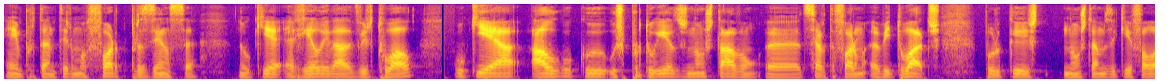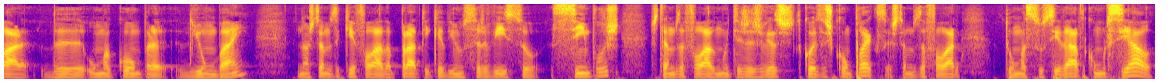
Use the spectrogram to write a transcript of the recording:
é importante ter uma forte presença no que é a realidade virtual, o que é algo que os portugueses não estavam, uh, de certa forma, habituados, porque não estamos aqui a falar de uma compra de um bem, nós estamos aqui a falar da prática de um serviço simples, estamos a falar muitas das vezes de coisas complexas, estamos a falar de uma sociedade comercial,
